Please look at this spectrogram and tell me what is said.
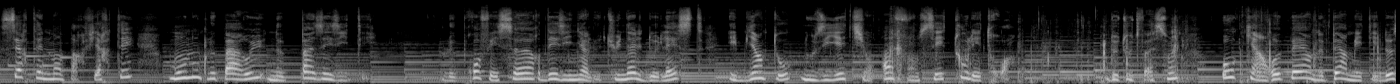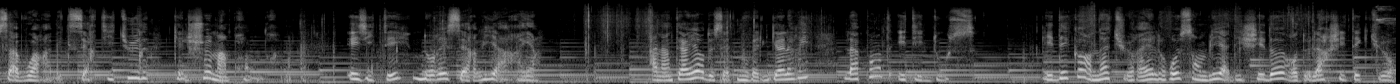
Certainement par fierté, mon oncle parut ne pas hésiter. Le professeur désigna le tunnel de l'Est et bientôt nous y étions enfoncés tous les trois. De toute façon, aucun repère ne permettait de savoir avec certitude quel chemin prendre. Hésiter n'aurait servi à rien. À l'intérieur de cette nouvelle galerie, la pente était douce, les décors naturels ressemblaient à des chefs-d'œuvre de l'architecture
